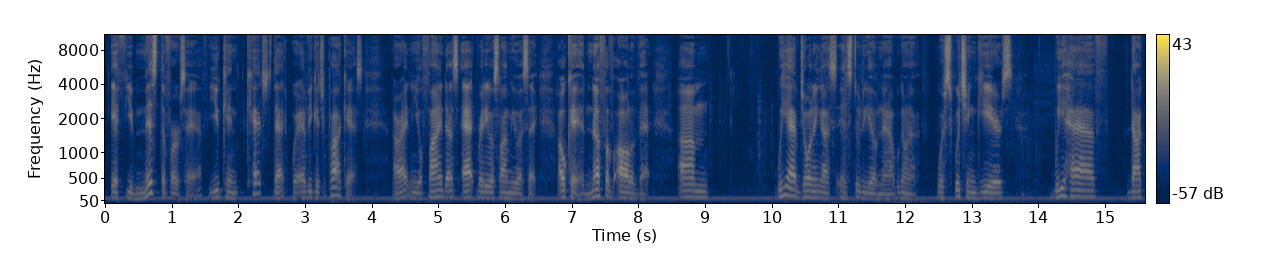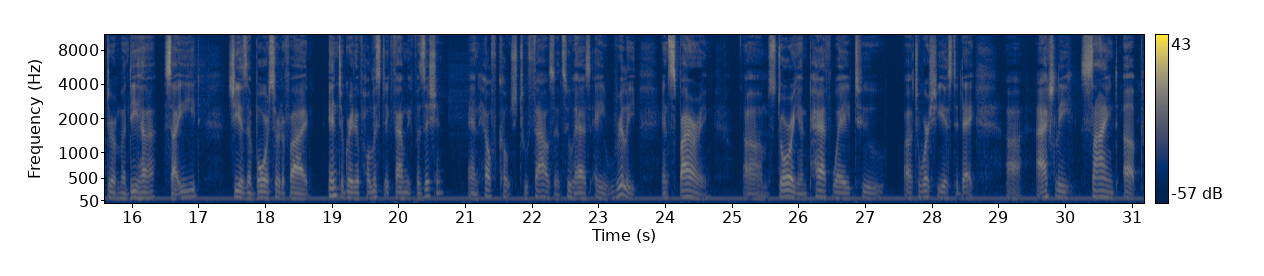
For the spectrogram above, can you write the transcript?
if you missed the first half, you can catch that wherever you get your podcast. All right, and you'll find us at Radio Islam USA. Okay, enough of all of that. Um, we have joining us in studio now. We're gonna we're switching gears. We have Dr. Madiha Saeed. She is a board certified integrative holistic family physician and health coach 2000s who has a really inspiring um, story and pathway to uh, to where she is today. Uh, I actually signed up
